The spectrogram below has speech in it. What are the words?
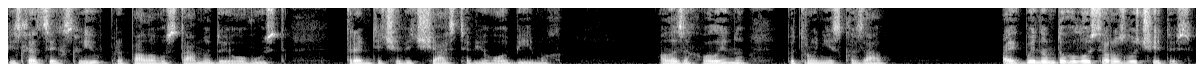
Після цих слів припала вустами до його вуст, тремтячи від щастя в його обіймах. Але за хвилину Петроній сказав А якби нам довелося розлучитись?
